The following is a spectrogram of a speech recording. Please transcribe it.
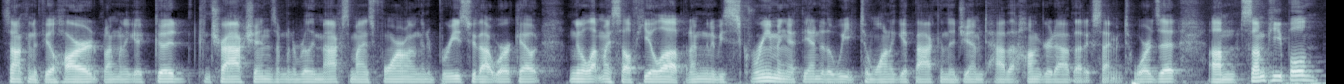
It's not going to feel hard, but I'm going to get good contractions. I'm going to really maximize form. I'm going to breeze through that workout. I'm going to let myself heal up. And I'm going to be screaming at the end of the week to want to get back in the gym, to have that hunger, to have that excitement towards it. Um, some people,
